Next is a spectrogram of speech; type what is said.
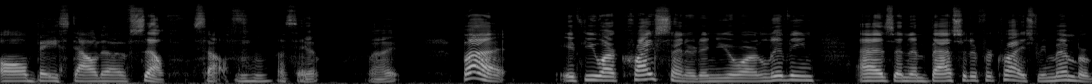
all based out of self. Self. Mm-hmm. That's it. Yep. Right. But if you are Christ centered and you are living as an ambassador for Christ, remember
